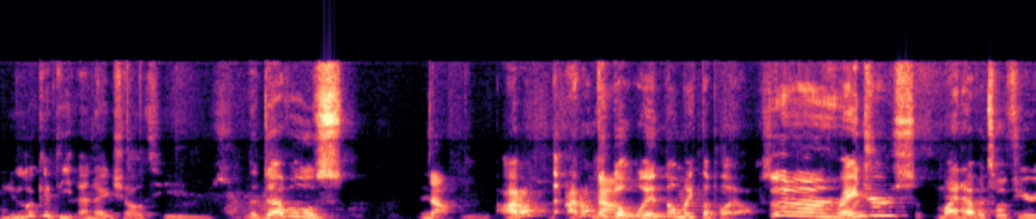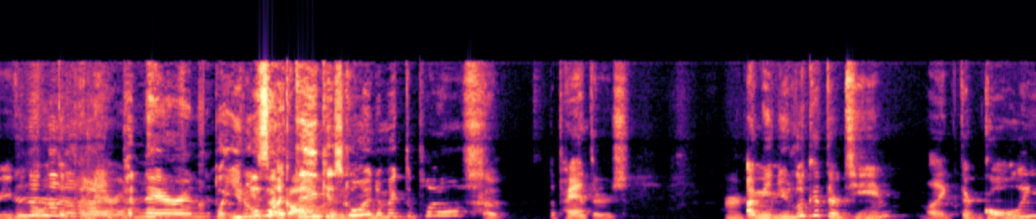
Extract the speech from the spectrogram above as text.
you look at the NHL teams. The Devils. No. I don't. I don't think No. they'll win. They'll make the playoffs. Uh, Rangers might have a tough year, even no, though no, with the Panarin. Panarin. But you know is I think is going to make the playoffs? Who? The Panthers. Hmm. I mean, you look at their team, like their goalie.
